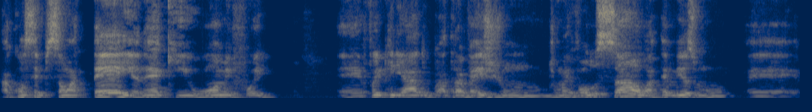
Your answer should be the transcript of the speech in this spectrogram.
a concepção ateia, né, que o homem foi, é, foi criado através de, um, de uma evolução, até mesmo é,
